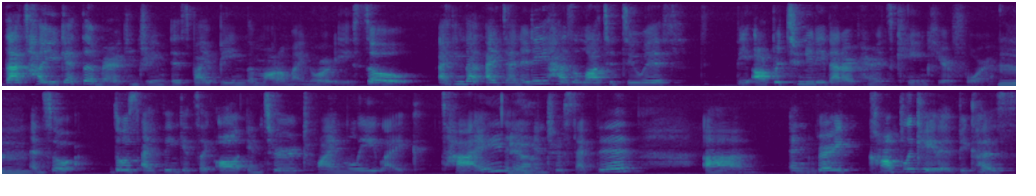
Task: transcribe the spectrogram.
that's how you get the American dream is by being the model minority. So I think that identity has a lot to do with the opportunity that our parents came here for. Hmm. And so those I think it's like all intertwinedly like tied Yeah. and intersected. Um, and very complicated because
